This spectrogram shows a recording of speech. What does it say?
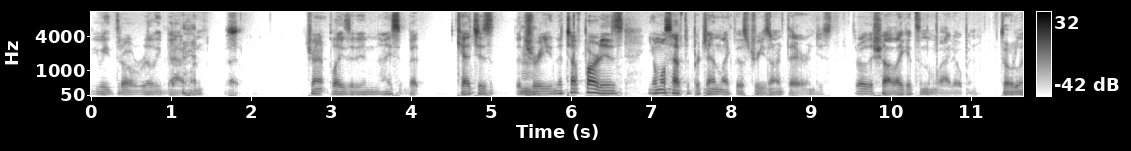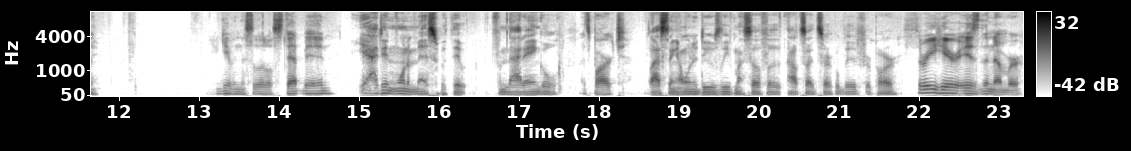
You throw a really bad one, but Trent plays it in nice, but catches the Mm. tree. And the tough part is you almost have to pretend like those trees aren't there and just throw the shot like it's in the wide open. Totally. You're giving this a little step bid. Yeah, I didn't want to mess with it from that angle. That's barked. Last thing I want to do is leave myself a outside circle bid for par. Three here is the number.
